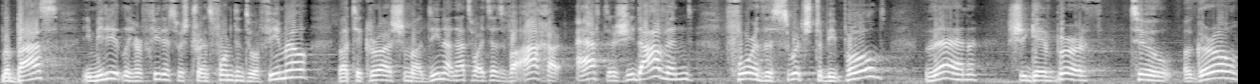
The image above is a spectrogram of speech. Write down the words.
labas. Immediately her fetus was transformed into a female. Vatikra shmadina. And that's why it says va'achar. After she davened for the switch to be pulled, then she gave birth to a girl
